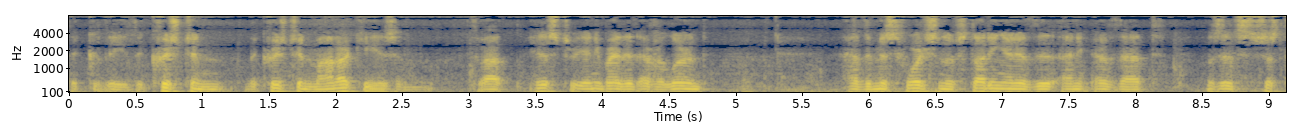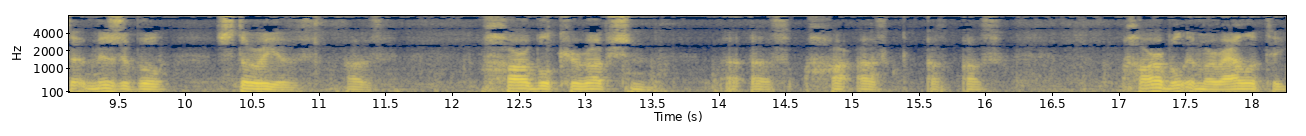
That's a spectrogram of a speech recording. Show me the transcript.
the, the, the Christian the Christian monarchies and throughout history, anybody that ever learned had the misfortune of studying any of the any of that was it's just a miserable story of of horrible corruption, uh, of of of, of horrible immorality.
